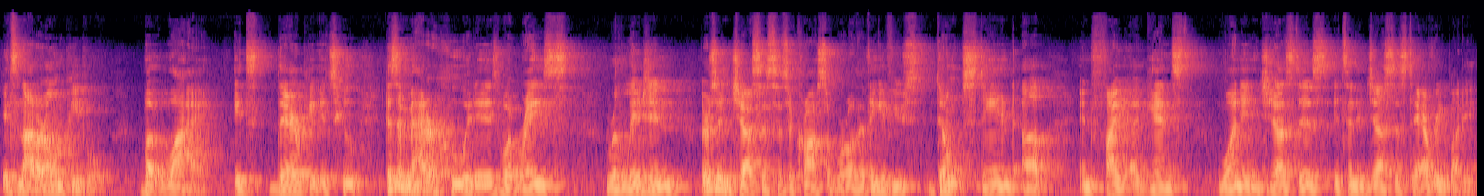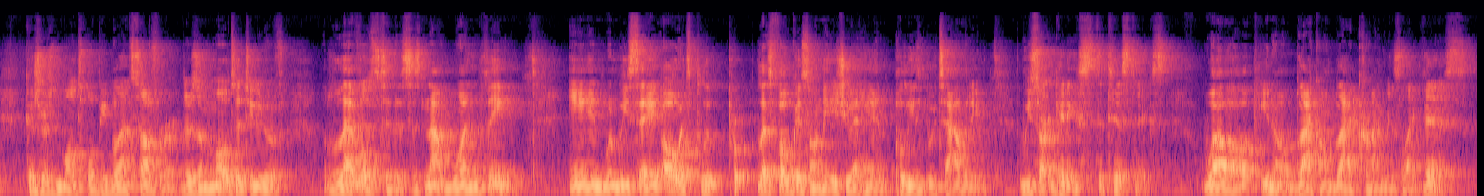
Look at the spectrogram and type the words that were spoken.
It's not our own people, but why? It's therapy. It's who. Doesn't matter who it is, what race, religion. There's injustices across the world. I think if you don't stand up and fight against one injustice, it's an injustice to everybody because there's multiple people that suffer. There's a multitude of levels to this. It's not one thing. And when we say, "Oh, it's let's focus on the issue at hand, police brutality," we start getting statistics. Well, you know, black on black crime is like this.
